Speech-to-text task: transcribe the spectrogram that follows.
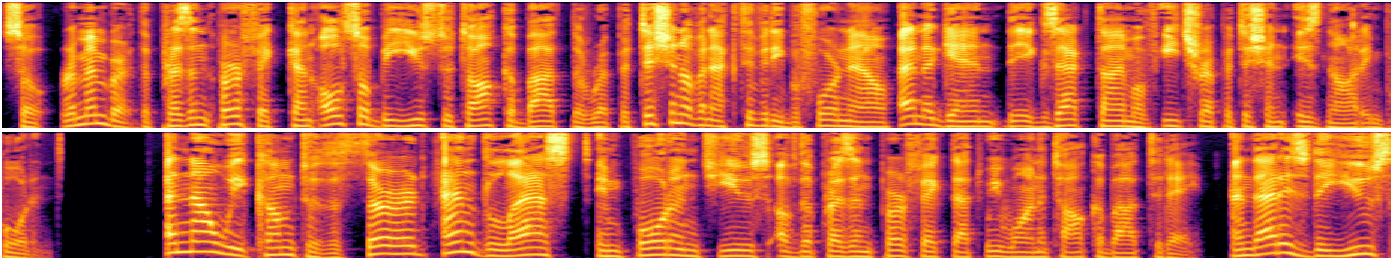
So remember, the present perfect can also be used to talk about the repetition of an activity before now. And again, the exact time of each repetition is not important. And now we come to the third and last important use of the present perfect that we want to talk about today and that is the use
